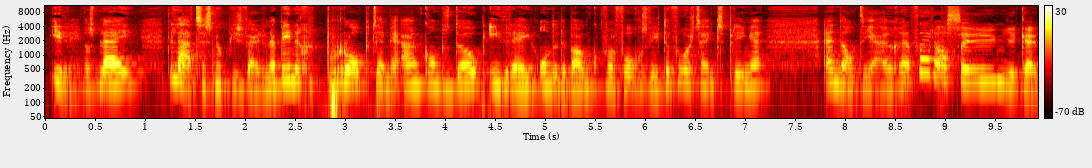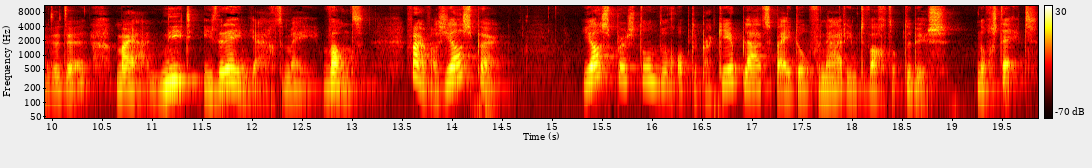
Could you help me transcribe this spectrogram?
Iedereen was blij. De laatste snoepjes werden naar binnen gepropt en bij aankomst dook iedereen onder de bank om vervolgens weer tevoorschijn te springen. En dan te juichen. Verrassing, je kent het hè. Maar ja, niet iedereen juichte mee. Want waar was Jasper? Jasper stond nog op de parkeerplaats bij het Dolfinarium te wachten op de bus. Nog steeds.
